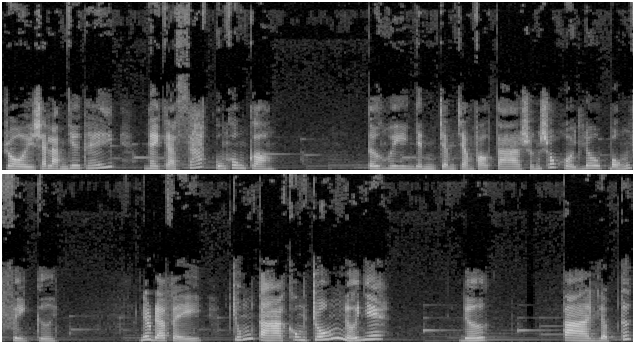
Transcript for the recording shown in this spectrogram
rồi sẽ làm như thế, ngay cả xác cũng không còn. Tự Huy nhìn chầm chầm vào ta sửng sốt hồi lâu bỗng phi cười. Nếu đã vậy, chúng ta không trốn nữa nhé. Được. Ta lập tức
